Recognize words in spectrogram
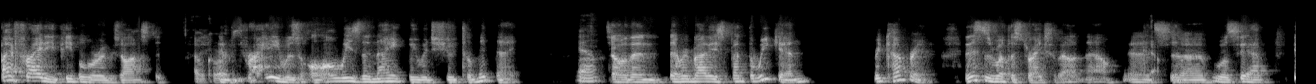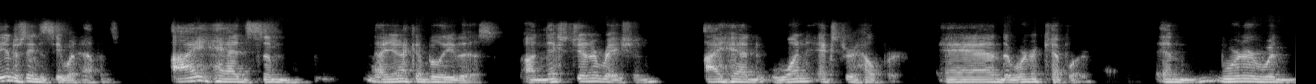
by Friday, people were exhausted. Of course. And Friday was always the night we would shoot till midnight. Yeah. So then everybody spent the weekend recovering. This is what the strike's about now. And it's, yeah. uh, we'll see. It'll be interesting to see what happens. I had some, now you're not going to believe this. On Next Generation, I had one extra helper and the Werner Keppler. And Werner would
